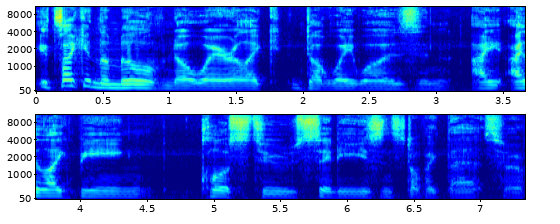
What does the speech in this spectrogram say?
It's like in the middle of nowhere, like Dugway was, and I I like being close to cities and stuff like that. So,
